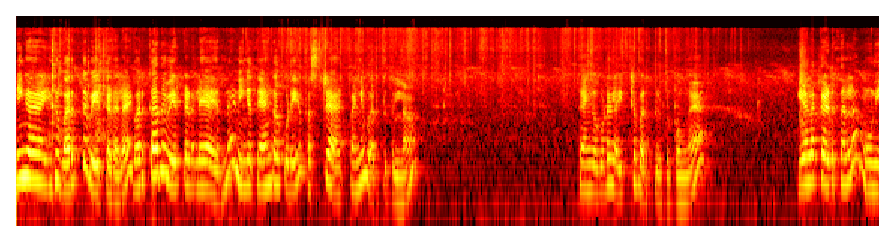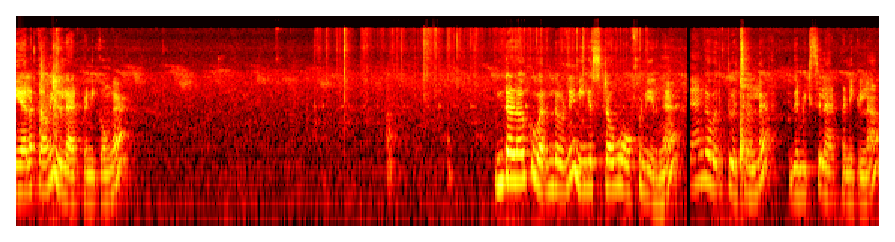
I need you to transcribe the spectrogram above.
நீங்கள் இது வறுத்த வேர்க்கடலை வறுக்காத வேர்க்கடலையாக இருந்தால் நீங்கள் தேங்காய் கூடயே ஃபஸ்ட்டு ஆட் பண்ணி வறுத்துக்கலாம். தேங்காய் கூட லைட்டாக வறுத்து விட்டுக்கோங்க. ஏலக்காய் எடுத்தல மூணு ஏலக்காயும் இதில் ஆட் பண்ணிக்கோங்க. இந்த அளவுக்கு வறந்த உடனே நீங்கள் ஸ்டவ் ஆஃப் பண்ணிடுங்க தேங்காய் வறுத்து வச்சோம்ல இதை மிக்சியில் ஆட் பண்ணிக்கலாம்.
